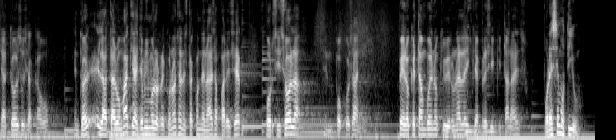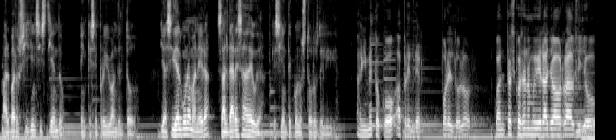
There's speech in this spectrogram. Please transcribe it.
Ya todo eso se acabó. Entonces, la taromaquia, ellos mismos lo reconocen, está condenada a desaparecer por sí sola en pocos años. pero qué tan bueno que hubiera una ley que precipitara eso. Por ese motivo, Álvaro sigue insistiendo en que se prohíban del todo y así de alguna manera saldar esa deuda que siente con los toros de Lidia. A mí me tocó aprender por el dolor. ¿Cuántas cosas no me hubiera yo ahorrado si yo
